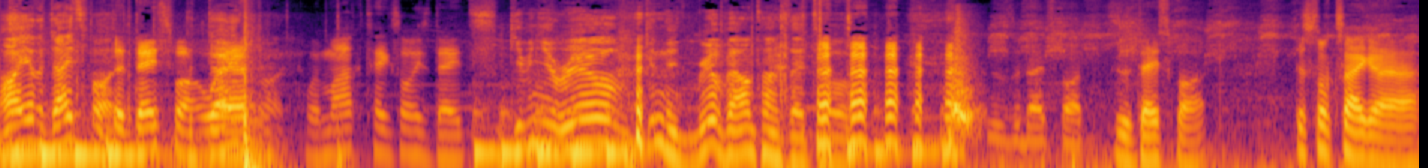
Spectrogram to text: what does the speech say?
Oh yeah, the date spot. The day spot The where, date spot. where Mark takes all his dates. Giving you real, giving the real Valentine's Day tour. this is the date spot. This is a day spot. This looks like uh,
